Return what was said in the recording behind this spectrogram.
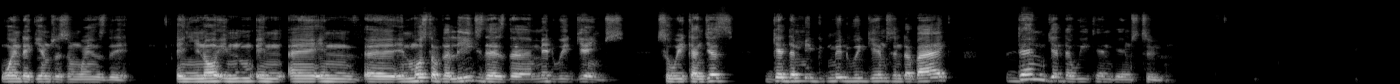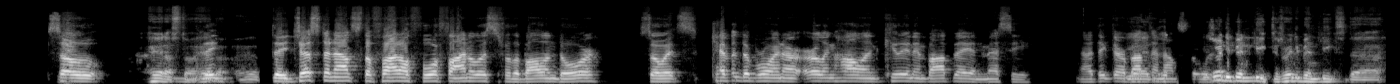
when the games was on Wednesday. And you know, in in uh, in uh, in most of the leagues, there's the midweek games, so we can just get the mid- midweek games in the bag, then get the weekend games too. So I hear that stuff. They- hear that. I hear they just announced the final four finalists for the Ballon d'Or. So it's Kevin De Bruyne, Erling Haaland, Kylian Mbappe, and Messi. And I think they're about Yeah, to announce the It's winner. already been leaked. It's already been leaked. The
